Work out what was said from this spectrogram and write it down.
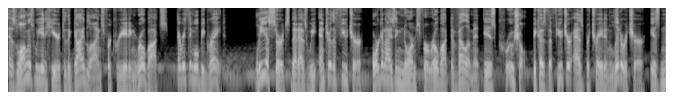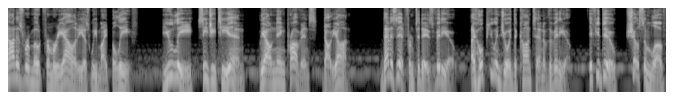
As long as we adhere to the guidelines for creating robots, everything will be great. Li asserts that as we enter the future, organizing norms for robot development is crucial because the future as portrayed in literature is not as remote from reality as we might believe. Yu Li, CGTN, Liaoning Province, Dalian. That is it from today's video. I hope you enjoyed the content of the video. If you do, show some love,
